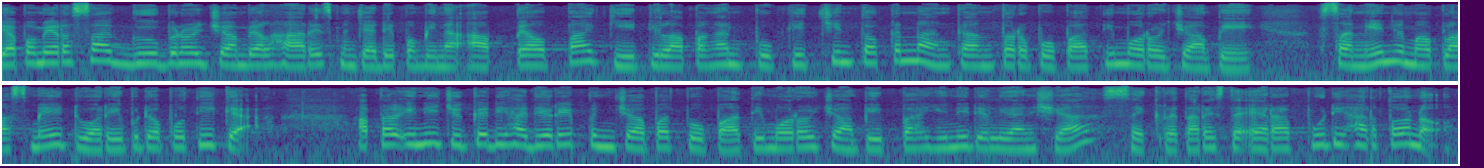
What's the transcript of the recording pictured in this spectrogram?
Ya pemirsa, Gubernur Jambil Haris menjadi pembina apel pagi di lapangan Bukit Cinto Kenang kantor Bupati Moro Jambi, Senin 15 Mei 2023. Apel ini juga dihadiri penjabat Bupati Moro Jambi Bahyuni Deliansyah, Sekretaris Daerah Budi Hartono,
